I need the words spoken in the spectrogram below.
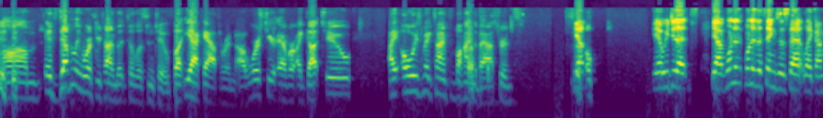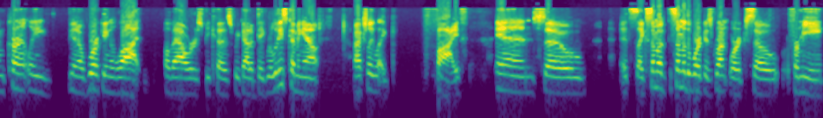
Um, it's definitely worth your time to, to listen to. But yeah, Catherine, uh, worst year ever. I got to. I always make time for Behind the Bastards. Yep. Yeah, we do that. Yeah, one of the, one of the things is that like I'm currently you know working a lot of hours because we got a big release coming out. Actually, like five, and so it's like some of some of the work is grunt work. So for me,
